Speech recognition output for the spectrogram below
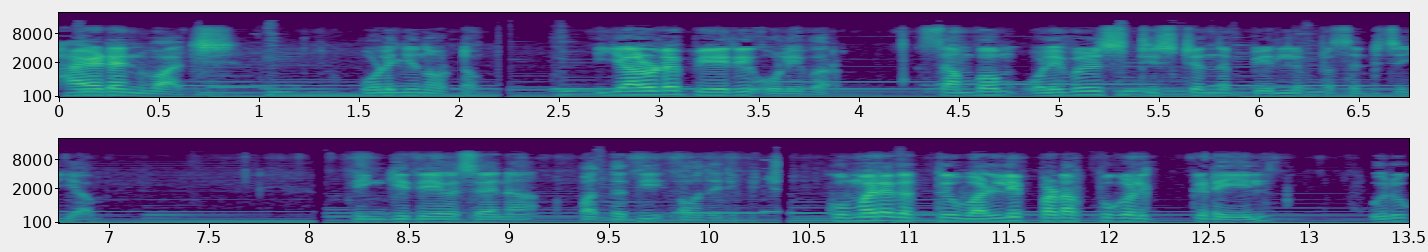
ഹൈഡ് ആൻഡ് വാച്ച് ഒളിഞ്ഞുനോട്ടം. ഇയാളുടെ പേര് ഒളിവർ. സംഭവം ഒളിവേഴ്സ് ട്വിസ്റ്റ് എന്ന പേരിൽ പ്രസന്റ് ചെയ്യാം. പിങ്കി ദേവസേന പദ്ധതി അവതരിപ്പിച്ചു. കുമരകത്ത് വള്ളിപ്പടർപ്പുകൾക്കിടയിൽ ഒരു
